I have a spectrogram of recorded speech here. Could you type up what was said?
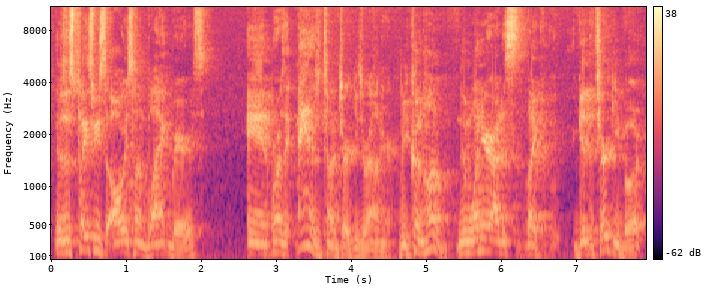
There's this place we used to always hunt black bears, and where I was like, man, there's a ton of turkeys around here, but you couldn't hunt them. And then one year I just like get the turkey book,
